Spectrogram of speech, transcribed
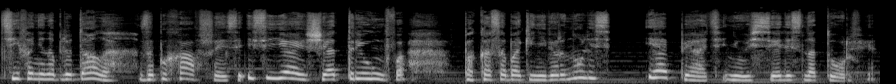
Тифани наблюдала, запыхавшаяся и сияющая от триумфа, пока собаки не вернулись и опять не уселись на торфе.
